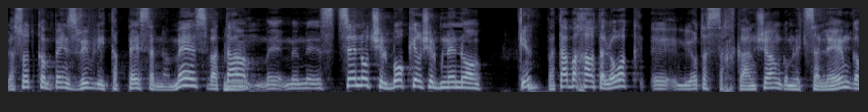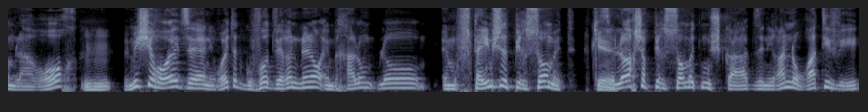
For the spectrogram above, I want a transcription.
לעשות קמפיין סביב להתאפס על נמס, ואתה, סצנות של בוקר של בני נוער. כן. ואתה בחרת לא רק אה, להיות השחקן שם, גם לצלם, גם לערוך, מהמם. ומי שרואה את זה, אני רואה את התגובות והראינו בני נוער, הם בכלל לא, לא, הם מופתעים שזה פרסומת. כן. זה לא עכשיו פרסומת מושקעת, זה נראה נורא טבעי,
